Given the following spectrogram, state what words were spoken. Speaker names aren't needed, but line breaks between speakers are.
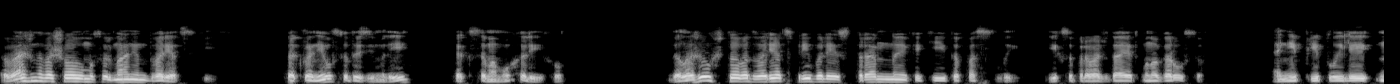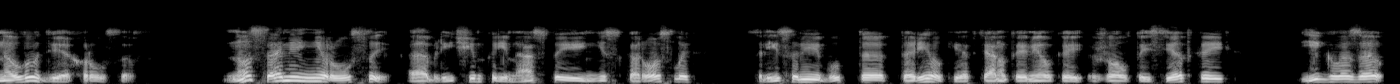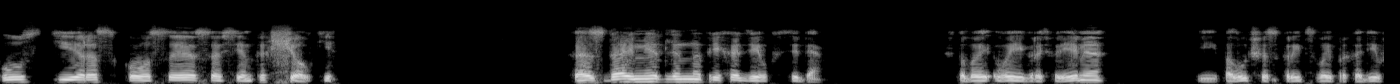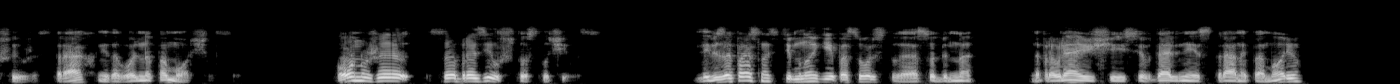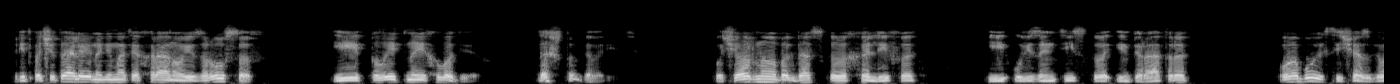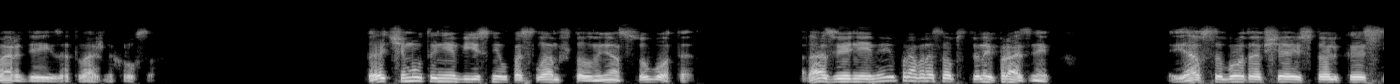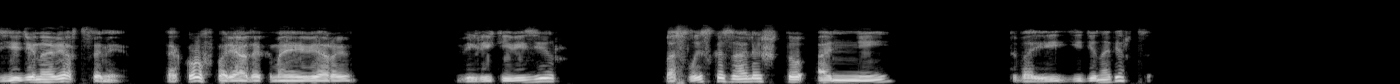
Важно вошел мусульманин дворецкий, поклонился до земли, как самому халифу. Доложил, что во дворец прибыли странные какие-то послы. Их сопровождает много русов. Они приплыли на лодиях русов. Но сами не русы, а обличьем коренастые, низкорослые, с лицами будто тарелки, обтянутые мелкой желтой сеткой, и глаза узкие, раскосые, совсем как щелки. Хаздай медленно приходил в себя. Чтобы выиграть время и получше скрыть свой проходивший уже страх, недовольно поморщился. Он уже сообразил, что случилось. Для безопасности многие посольства, особенно направляющиеся в дальние страны по морю, предпочитали нанимать охрану из русов и плыть на их лодиях. Да что говорить. У черного багдадского халифа и у византийского императора у обоих сейчас гвардия из отважных русов. Почему ты не объяснил послам, что у меня суббота? Разве я не имею права на собственный праздник? Я в субботу общаюсь только с единоверцами. Таков порядок моей веры. Великий визир, послы сказали, что они твои единоверцы.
